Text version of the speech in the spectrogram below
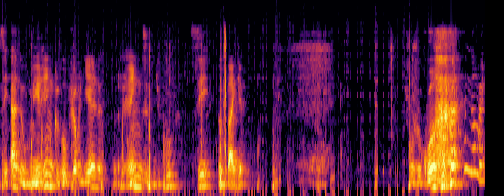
c'est anneau. Mais ring au pluriel, rings, du coup, c'est. Change quoi Non mais...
